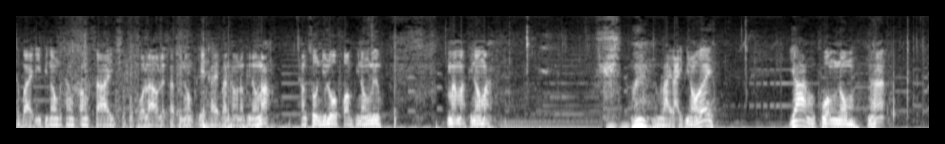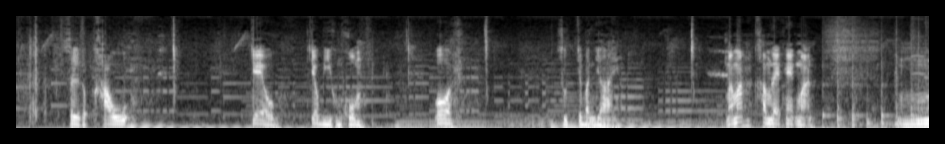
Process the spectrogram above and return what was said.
สบายดีพี่น้องไปทางฝั่งซ้ายสปปลาวแล้วก็พี่น้องประเทศไทยบ้านเฮานะพี่น้องเนาะทางโซนยุโรปพร้อมพี่น้องลืม มามาพี่น้องมาน้ำลายไหลพี่น้องเอ้ย ย่างพวงนมนะฮะเสิร์ฟกับเขาเจลเจลบีขมๆโอ้ยสุดจะบรรยาย มามาคำแรกแหกมันอืม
